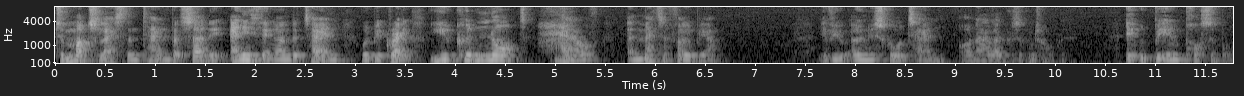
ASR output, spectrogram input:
to much less than 10, but certainly anything under 10 would be great. You could not have emetophobia if you only scored 10 on our locus of control. It would be impossible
